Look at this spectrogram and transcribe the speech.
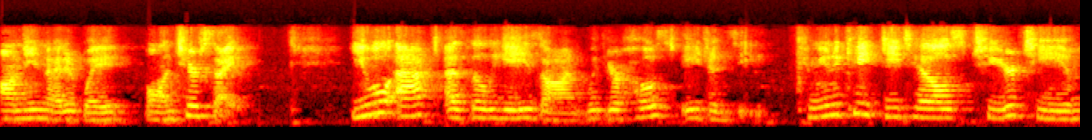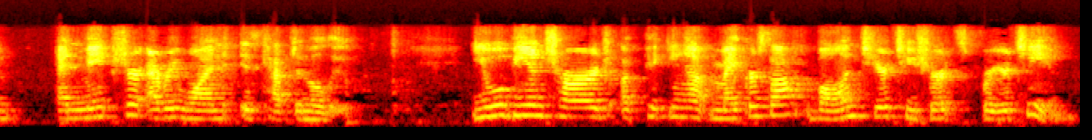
on the United Way volunteer site. You will act as the liaison with your host agency, communicate details to your team, and make sure everyone is kept in the loop. You will be in charge of picking up Microsoft volunteer t-shirts for your team.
